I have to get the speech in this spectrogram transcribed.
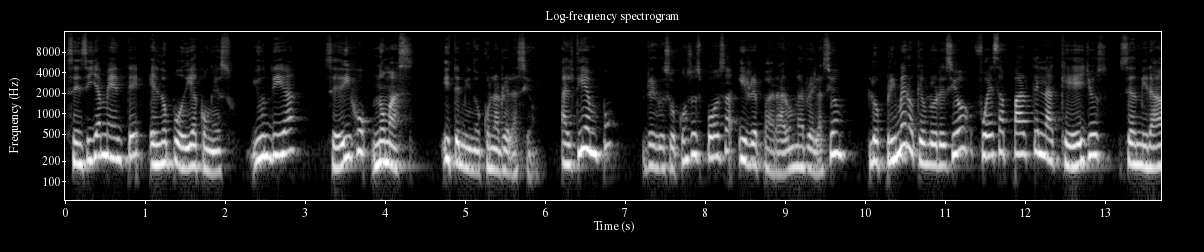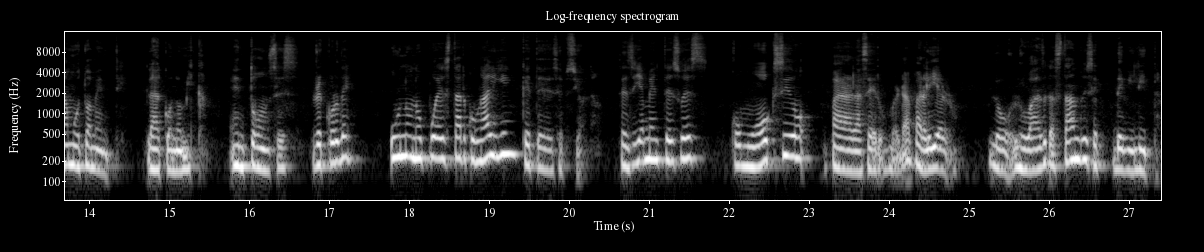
sencillamente él no podía con eso. Y un día se dijo no más y terminó con la relación. Al tiempo, regresó con su esposa y repararon la relación. Lo primero que floreció fue esa parte en la que ellos se admiraban mutuamente, la económica. Entonces, recordé, uno no puede estar con alguien que te decepciona. Sencillamente eso es como óxido para el acero, ¿verdad? Para el hierro. Lo, lo vas gastando y se debilita.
